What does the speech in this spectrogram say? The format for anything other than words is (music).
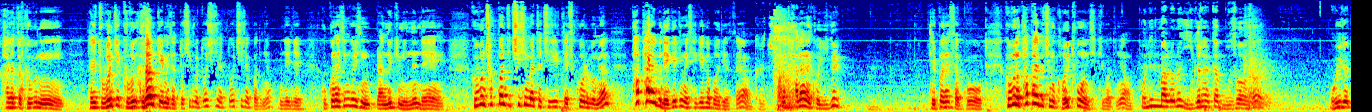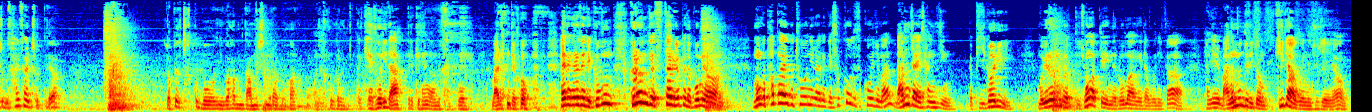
하셨던 그분이 사실 두 번째 그분 그 다음 게임에서 또 싱글 또 치셨 또 치셨거든요. 근데 이제 굳건한 싱글이라는 느낌이 있는데 그분 첫 번째 70몇 치실 때 스코어를 보면 파5 4개 중에 3개가 버디였어요. 그렇죠. 하나는 거의 이글 될 뻔했었고 그분은 파5 치면 거의 two on 시키거든요. 본인 말로는 이글 할까 무서워서 오히려 좀 살살 쳤대요. 옆에서 자꾸 뭐 이거 하면 심으라 뭐 하라고 자꾸 그러니까. 개소리다 이렇게 생각합니다. 네, (laughs) 말이 안 되고. 하여튼 그래서 이제 그분 그런 이제 스타일 옆에서 보면 뭔가 par five two on이라는 게 스코어도 스코어지만 남자의 상징, 그러니까 비거리 뭐 이런 것들이 종합되어 있는 로망이다 보니까 사실 많은 분들이 좀 기대하고 있는 주제예요.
